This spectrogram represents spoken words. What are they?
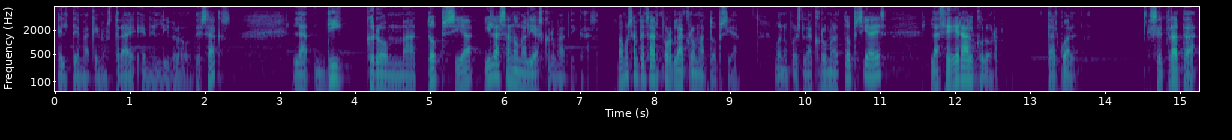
el tema que nos trae en el libro de Sachs, la dicromatopsia y las anomalías cromáticas. Vamos a empezar por la cromatopsia. Bueno, pues la cromatopsia es la ceguera al color, tal cual. Se trata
